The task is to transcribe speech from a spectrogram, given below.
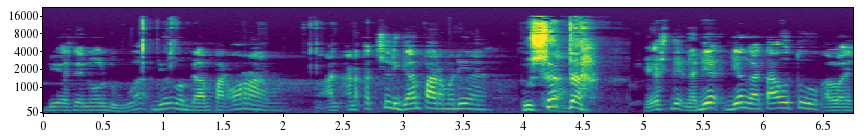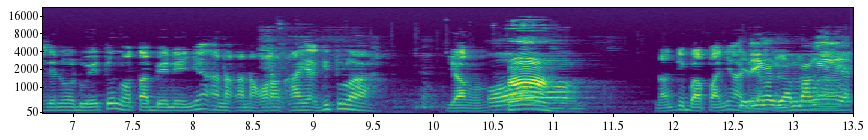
Di SD 02 dia ngegampar orang. An- anak kecil digampar sama dia. buset Nah. dah. Di SD. Nah, dia dia nggak tahu tuh kalau SD 02 itu notabene-nya anak-anak orang kaya gitulah. Yang Oh. Nanti bapaknya ada Jadi yang inilah, ya.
